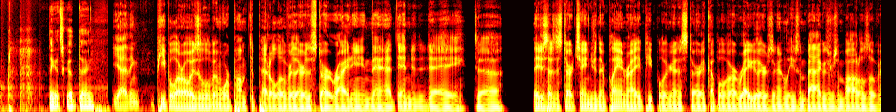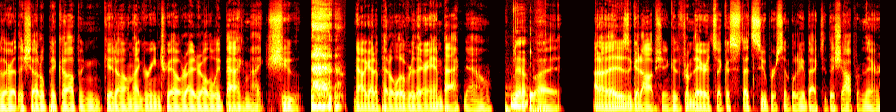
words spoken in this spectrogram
I think it's a good thing. Yeah, I think people are always a little bit more pumped to pedal over there to start riding than at the end of the day to they just have to start changing their plan, right? People are going to start a couple of our regulars are going to leave some bags or some bottles over there at the shuttle pickup and get on that green trail, ride it all the way back and be like, shoot, now I got to pedal over there and back now. No, But I don't know, that is a good option because from there it's like a that's super simple to get back to the shop from there.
